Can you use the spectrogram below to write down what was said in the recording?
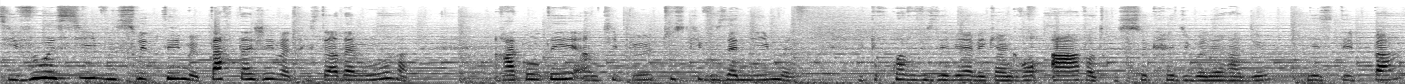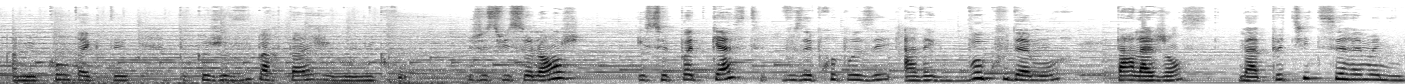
Si vous aussi vous souhaitez me partager votre histoire d'amour, raconter un petit peu tout ce qui vous anime et pourquoi vous aimez avec un grand A, votre secret du bonheur à deux, n'hésitez pas à me contacter que je vous partage mon micro. Je suis Solange et ce podcast vous est proposé avec beaucoup d'amour par l'agence Ma Petite Cérémonie.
